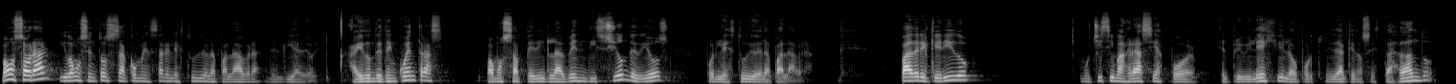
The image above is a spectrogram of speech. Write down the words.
Vamos a orar y vamos entonces a comenzar el estudio de la palabra del día de hoy. Ahí donde te encuentras, vamos a pedir la bendición de Dios por el estudio de la palabra. Padre querido, muchísimas gracias por el privilegio y la oportunidad que nos estás dando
